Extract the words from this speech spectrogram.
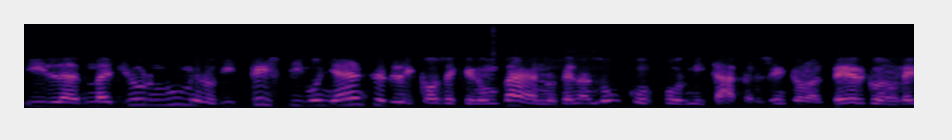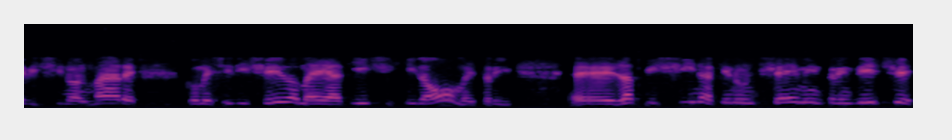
il maggior numero di testimonianze delle cose che non vanno, della non conformità, per esempio l'albergo non è vicino al mare come si diceva ma è a 10 chilometri, eh, la piscina che non c'è mentre invece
